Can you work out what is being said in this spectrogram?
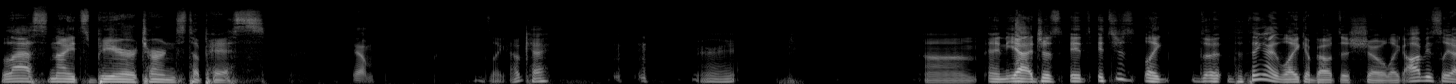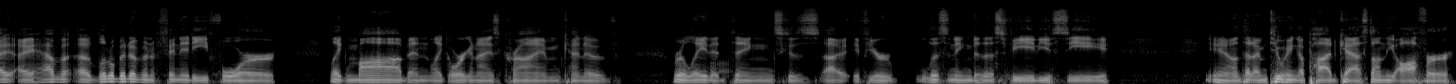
last night's beer turns to piss. Yeah. it's like okay. All right. Um and yeah it just it, it's just like the the thing i like about this show like obviously i i have a, a little bit of an affinity for like mob and like organized crime kind of related things because uh, if you're listening to this feed you see you know that i'm doing a podcast on the offer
